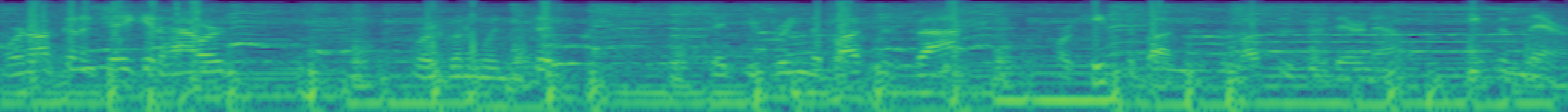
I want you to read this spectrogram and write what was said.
We're not going to take it, Howard. We're going to insist that you bring the buses back, or keep the buses. The buses are there now. Keep them there.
